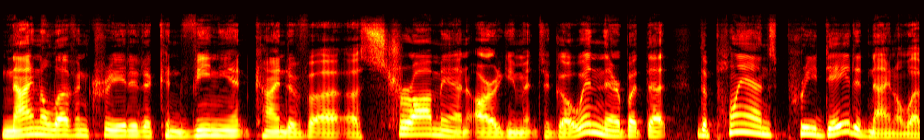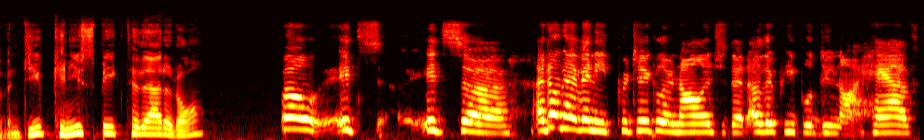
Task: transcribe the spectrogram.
9/11 created a convenient kind of a, a straw man argument to go in there, but that the plans predated 9/11. Do you can you speak to that at all? Well, it's it's. Uh, I don't have any particular knowledge that other people do not have.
